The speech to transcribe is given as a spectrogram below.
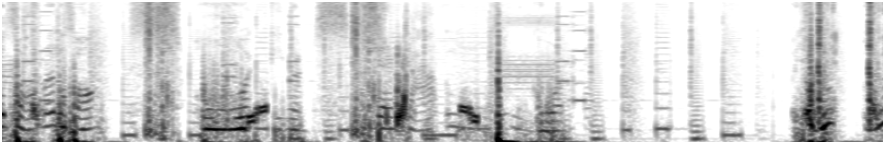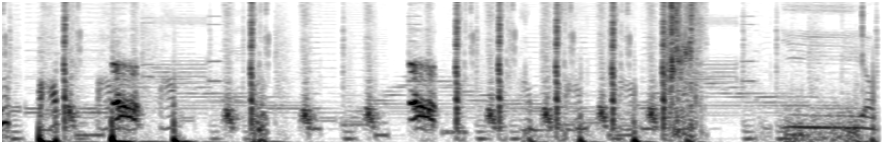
เดือนสองเดือนสองโอ้ยกินเงินแดงจ๋าอืมหนึ่งขวดเฮ้ยเฮ้ยปั๊ปั๊มปั๊ปั๊มปั๊ปั๊มเยี่ยม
